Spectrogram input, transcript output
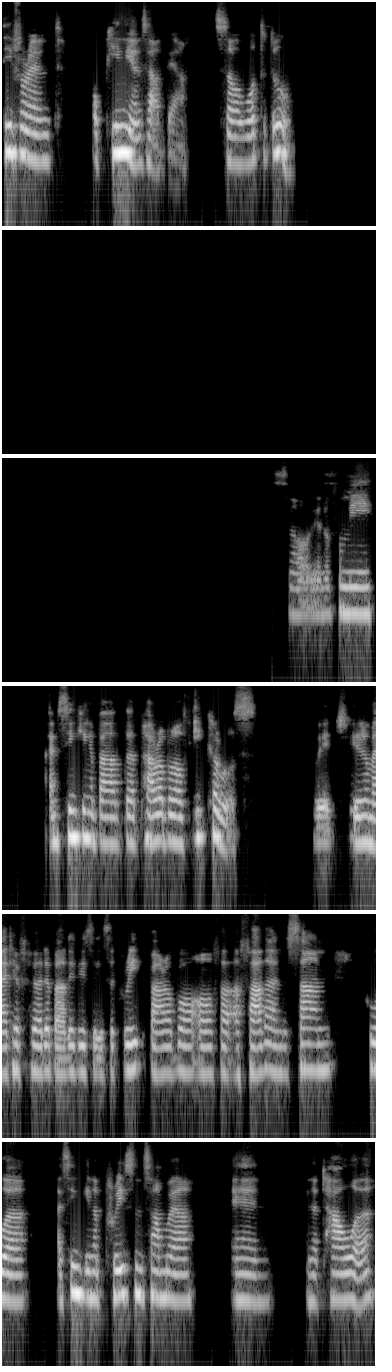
different opinions out there. So what to do? So, you know, for me, I'm thinking about the parable of Icarus, which you might have heard about it. It's, it's a Greek parable of a, a, father and a son who are, I think, in a prison somewhere and in a tower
